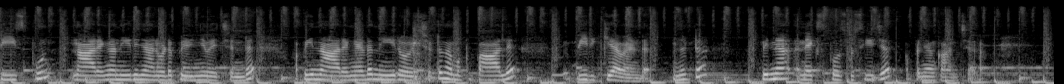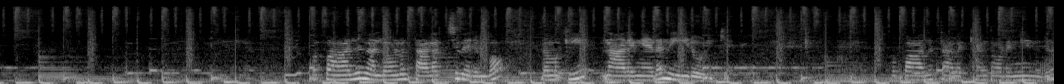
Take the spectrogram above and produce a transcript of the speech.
ടീസ്പൂൺ നാരങ്ങ നീര് ഞാനിവിടെ പിഴിഞ്ഞ് വെച്ചിട്ടുണ്ട്. അപ്പോൾ ഈ നാരങ്ങയുടെ നീര് ഒഴിച്ചിട്ട് നമുക്ക് പാൽ പിരിക്കുക വേണ്ട. എന്നിട്ട് പിന്നെ നെക്സ്റ്റ് പോസ്റ്റ് പ്രൊസീജിയർ അപ്പം ഞാൻ കാണിച്ചു തരാം. അപ്പോൾ പാൽ നല്ലോണം തിളച്ച് വരുമ്പോൾ നമുക്ക് ഈ നാരങ്ങയുടെ നീരൊഴിക്കാം. അപ്പോൾ പാൽ തിളയ്ക്കാൻ തുടങ്ങിയിട്ടുണ്ട്.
